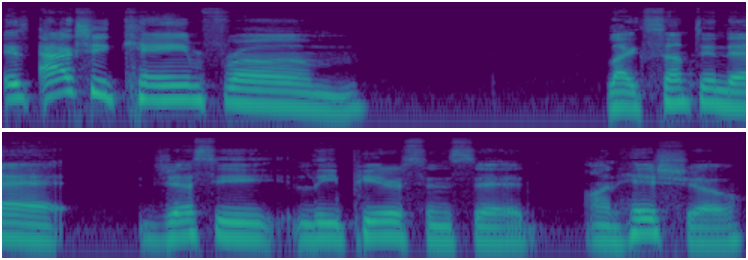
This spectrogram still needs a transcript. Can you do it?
it actually came from like something that Jesse Lee Peterson said on his show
